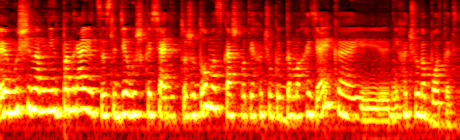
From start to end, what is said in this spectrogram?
э, мужчинам не понравится, если девушка сядет тоже дома, скажет, вот я хочу быть домохозяйкой и не хочу работать.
